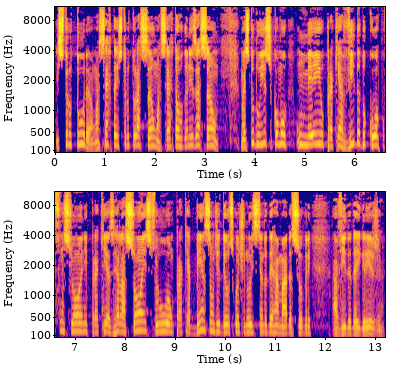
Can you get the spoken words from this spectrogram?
Estrutura, uma certa estruturação, uma certa organização. Mas tudo isso como um meio para que a vida do corpo funcione, para que as relações fluam, para que a bênção de Deus continue sendo derramada sobre a vida da igreja.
